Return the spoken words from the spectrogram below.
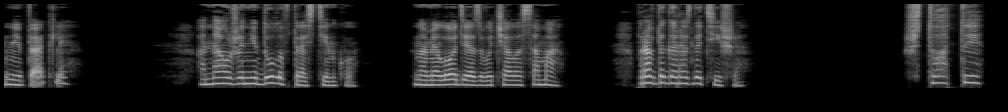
не так ли?» Она уже не дула в тростинку, но мелодия звучала сама. Правда, гораздо тише. «Что ты...»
